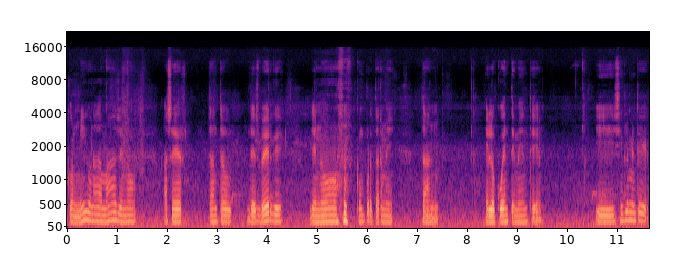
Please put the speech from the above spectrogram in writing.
conmigo nada más, de no hacer tanto desvergue, de no comportarme tan elocuentemente y simplemente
